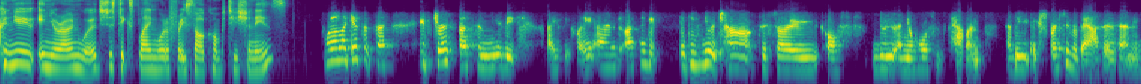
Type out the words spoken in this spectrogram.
Can you, in your own words, just explain what a freestyle competition is? Well, I guess it's a it's dressage to music basically, and I think it it gives you a chance to show off you and your horse's talents and be expressive about it. And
